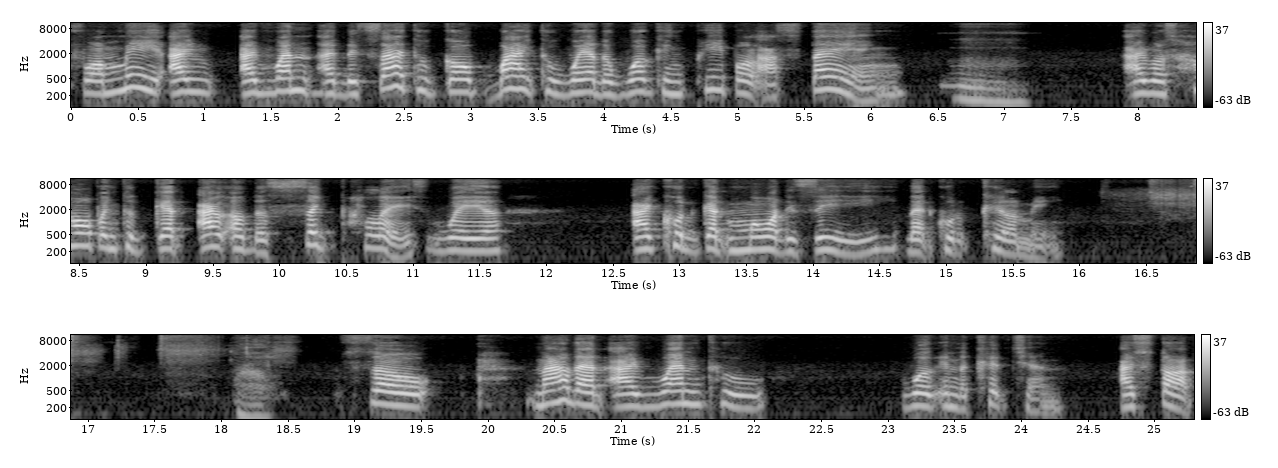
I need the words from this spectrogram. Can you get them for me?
for me i i when i decide to go back to where the working people are staying mm. i was hoping to get out of the sick place where I could get more disease that could kill me. Wow. So now that I went to work in the kitchen, I start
